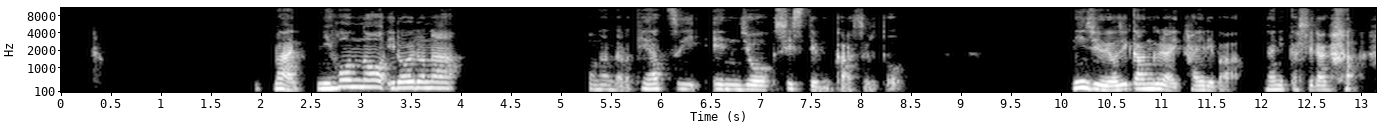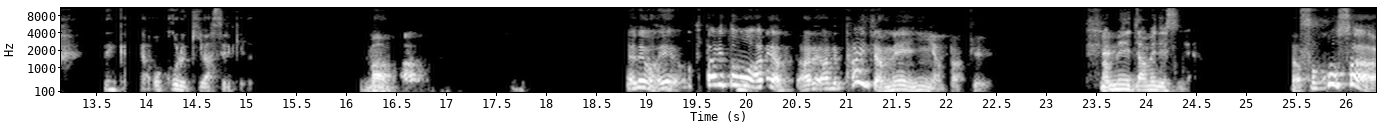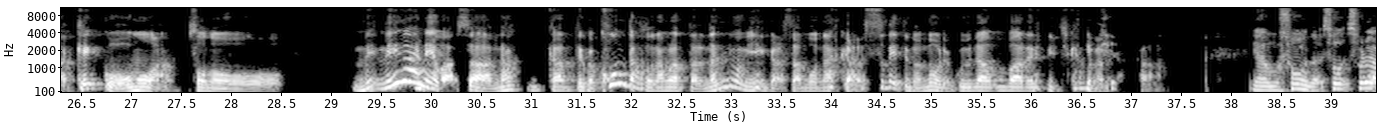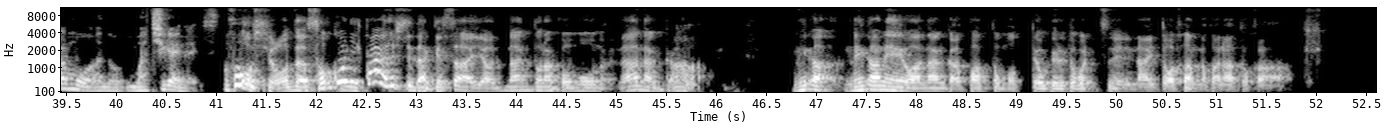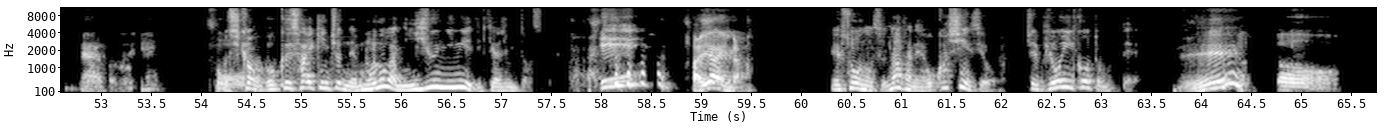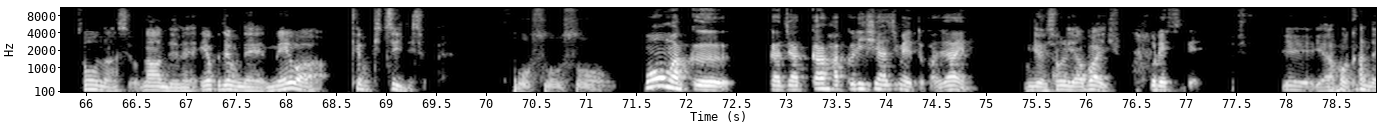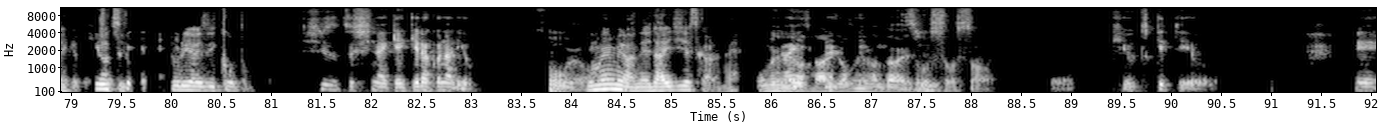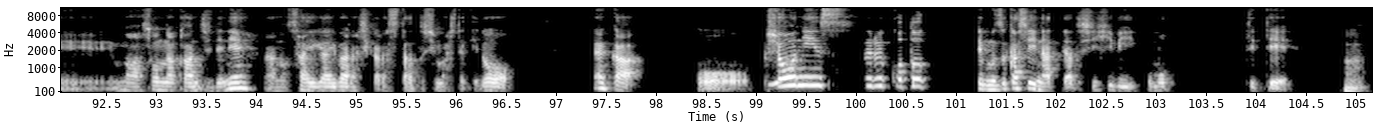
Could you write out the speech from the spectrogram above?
まあ、日本のいろいろな、こうなんだろう、手厚い援助システムからすると、24時間ぐらい耐えれば何かしらが、なんか起こる気はするけど。まあ、いやでも、え、二人ともあれや、あれ、あれ、タイちゃん目いいんやったっけ？しダメ、ダメですね。だそこさ、結構思わん。その、メ、メガネはさ、なんか、っていうか、コンタクトなくなったら何にも見えへんからさ、もうなんか、すべての能力奪奪われるに近くなるやんか。いや、もうそうだ、そ、それはもう、あの、間違いないです。そうでしょ？だからそこに関してだけさ、いや、なんとなく思うのよな。なんかこう、メガ、メガネはなんかパッと持っておけるところに常にないとあかんのかなとか。なるほどね。そう。しかも僕最近ちょっとね、物が二重に見えてき始めたんですよ。ええ早いな。え、そうなんですよ。なんかね、おかしいんですよ。ちょっと病院行こうと思って。ええと、そうなんですよ。なんでね、やっぱでもね、目は結構きついですよ。そうそうそ網膜が若干剥離し始めるとかじゃないの？いや、それやばいでしょ。ストレスで。いやいやいや、わかんないけど。気をつけてね。とりあえず行こうと思って。手術しなきゃいけなくなるよ。う。そうよお。目目はね、大事ですからね。お目目が大事、お目目が大事。そうそうそ気をつけてよ。えーまあそんな感じでね、あの災害話からスタートしましたけど、なんか、こう、承認することって難しいなって私日々思ってて、うん。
